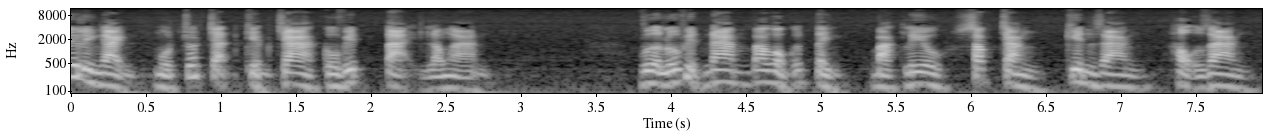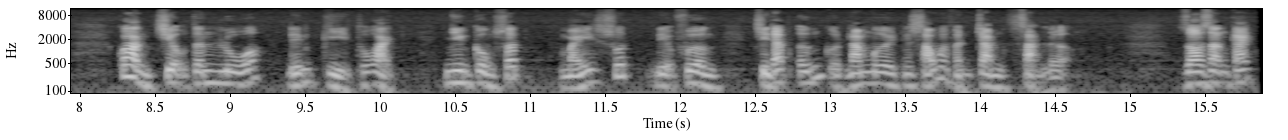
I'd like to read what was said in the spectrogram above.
Đây là hình ảnh một chốt chặn kiểm tra Covid tại Long An. Vựa lúa Việt Nam bao gồm các tỉnh Bạc Liêu, Sóc Trăng, Kiên Giang, Hậu Giang có hàng triệu tấn lúa đến kỳ thu hoạch nhưng công suất máy suất địa phương chỉ đáp ứng của 50-60% sản lượng. Do giãn cách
